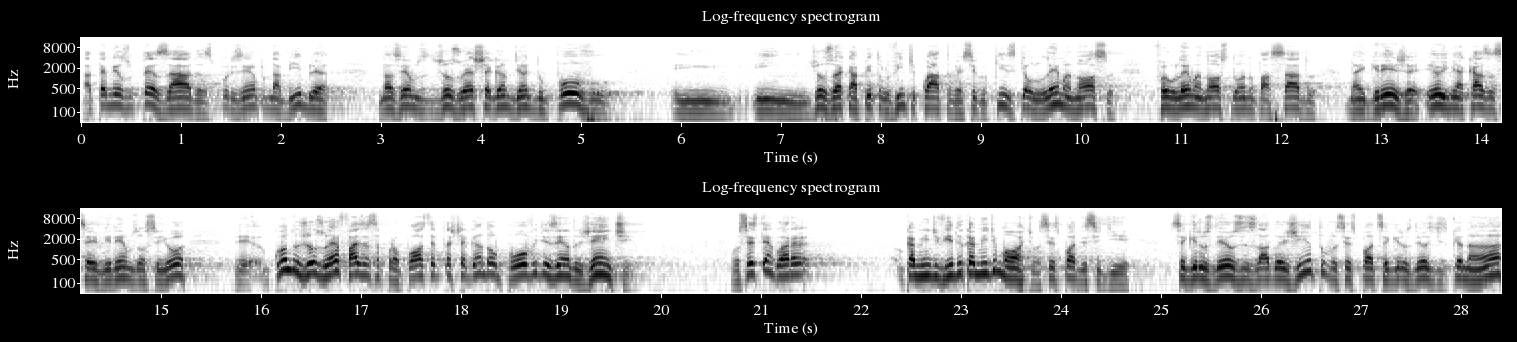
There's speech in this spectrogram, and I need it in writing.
até mesmo pesadas. Por exemplo, na Bíblia, nós vemos Josué chegando diante do povo, em, em, Josué capítulo 24, versículo 15, que é o lema nosso, foi o lema nosso do ano passado, na igreja, eu e minha casa serviremos ao Senhor. Eh, quando Josué faz essa proposta, ele está chegando ao povo e dizendo: gente, vocês têm agora o caminho de vida e o caminho de morte. Vocês podem decidir seguir os deuses lá do Egito, vocês podem seguir os deuses de Canaã,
